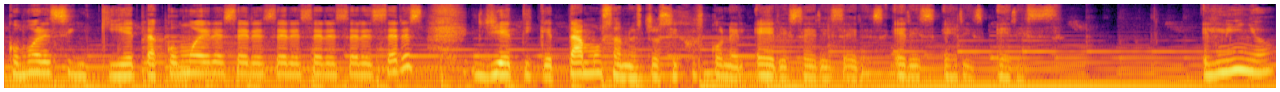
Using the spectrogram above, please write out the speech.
cómo eres inquieta, cómo eres, eres, eres, eres, eres, eres, y etiquetamos a nuestros hijos con el eres, eres, eres, eres, eres, eres. El niño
